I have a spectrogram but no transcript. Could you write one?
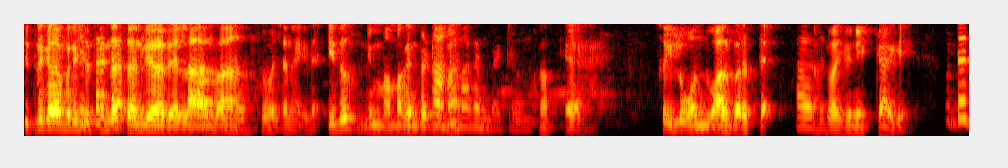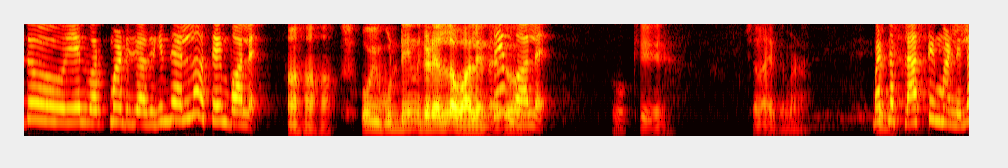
ಚಿತ್ರಕಲಾ ಪರಿಷತ್ತಿಂದ ಇಂದ ತಂದಿರೋದೆಲ್ಲ ಹೌದು, ಅಲ್ವಾ? ಹೌದು, ತುಂಬಾ ಹೌದು. ಚೆನ್ನಾಗಿದೆ. ಇದು ನಿಮ್ಮ ಮಗನ್ ಬೆಡ್ರೂಮ್ ಮಗನ್ ಬೆಡ್ರೂಮ್ ಓಕೆ ಸೊ ಇಲ್ಲೂ ಒಂದ್ ವಾಲ್ ಬರುತ್ತೆ. ಹೌದು. ಅಲ್ವಾ? ಯುನಿಕ್ ಆಗಿ. ಗುಡ್ಡದ್ದು ಏನ್ ವರ್ಕ್ ಮಾಡಿದ್ವಿ ಅದ್ರ ಹಿಂದೆ ಎಲ್ಲ ಸೇಮ್ ವಾಲೆ ಹಾ ಹಾ ಹಾ. ಓ ಈ ವುಡ್ ಹಿಂದ್ಗಡೆ ಎಲ್ಲ ವಾಲೆನ ಸೇಮ್ ಬಾಲೆ ಓಕೆ ಚೆನ್ನಾಗಿದೆ ಮೇಡಮ್. ಬಟ್ ನಾವು ಪ್ಲಾಸ್ಟಿಕ್ ಮಾಡಲಿಲ್ಲ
